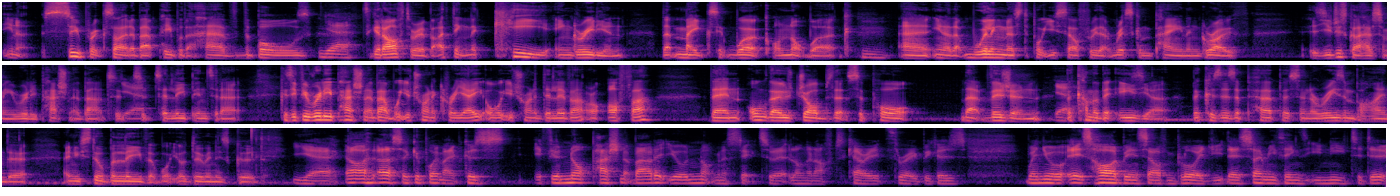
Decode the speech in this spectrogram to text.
you know, super excited about people that have the balls Yeah, to get after it. But I think the key ingredient that makes it work or not work, and you know, that willingness to put yourself through that risk and pain and growth, is you just got to have something you're really passionate about to, Yeah. to, to leap into that. Because if you're really passionate about what you're trying to create or what you're trying to deliver or offer, then all those jobs that support that vision Yeah. become a bit easier because there's a purpose and a reason behind it, and you still believe that what you're doing is good. yeah, uh, that's a good point, mate. Because if you're not passionate about it, you're not going to stick to it long enough to carry it through. Because when you're, it's hard being self-employed. You, there's so many things that you need to do,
